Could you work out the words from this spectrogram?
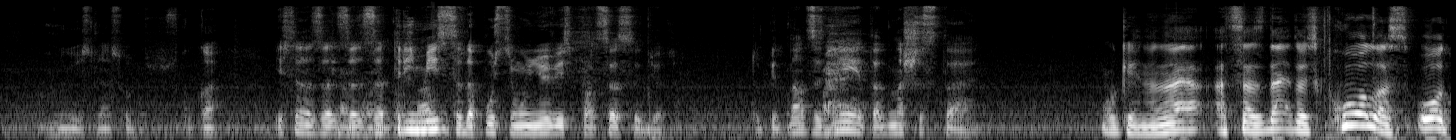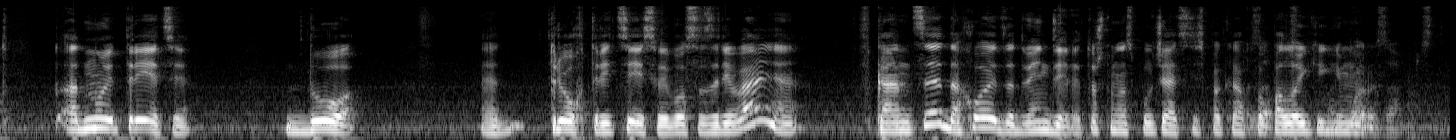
Ну, если она сколько... Если она за, за, за 3 месяца, допустим, у нее весь процесс идет, то 15 дней это одна шестая. Окей, но она от создания, то есть колос от одной трети до э, трех третей своего созревания – в конце доходит за две недели. То, что у нас получается здесь пока запросто, по, по логике. Запросто.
